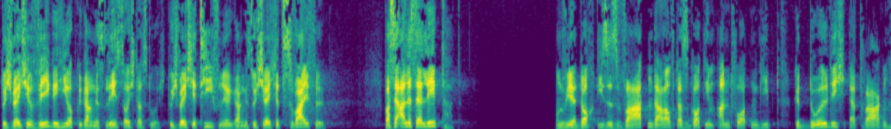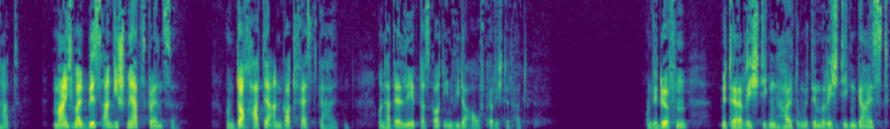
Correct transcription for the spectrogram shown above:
Durch welche Wege Hiob gegangen ist, lest euch das durch. Durch welche Tiefen er gegangen ist, durch welche Zweifel, was er alles erlebt hat und wie er doch dieses Warten darauf, dass Gott ihm Antworten gibt, geduldig ertragen hat, manchmal bis an die Schmerzgrenze. Und doch hat er an Gott festgehalten und hat erlebt, dass Gott ihn wieder aufgerichtet hat. Und wir dürfen mit der richtigen Haltung, mit dem richtigen Geist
